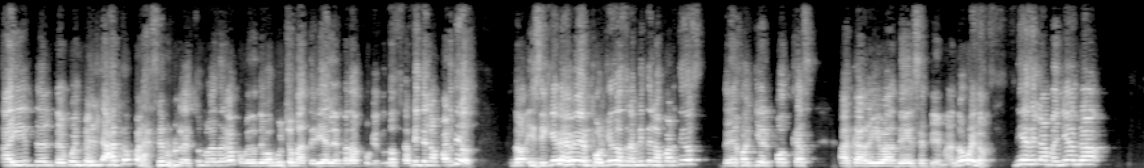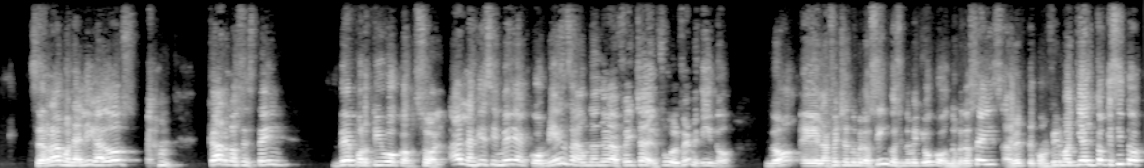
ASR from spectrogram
ahí te, cuento el dato para hacer un resumen acá, porque no tenemos mucho material en verdad, porque no nos transmiten los partidos, ¿no? Y si quieres ver por qué nos transmiten los partidos, te dejo aquí el podcast acá arriba de ese tema, ¿no? Bueno, 10 de la mañana, cerramos la Liga 2, Carlos Stein Deportivo Copsol. A las diez y media comienza una nueva fecha del fútbol femenino, ¿no? Eh, la fecha número 5, si no me equivoco, número 6. A ver, te confirmo aquí el toquecito,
